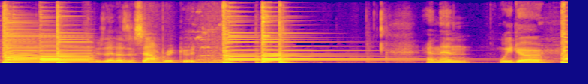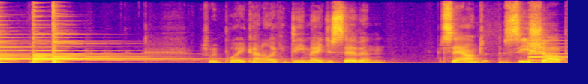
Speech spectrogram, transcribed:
Because that doesn't sound very good. And then we go so we play kind of like a D major 7 sound, C sharp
